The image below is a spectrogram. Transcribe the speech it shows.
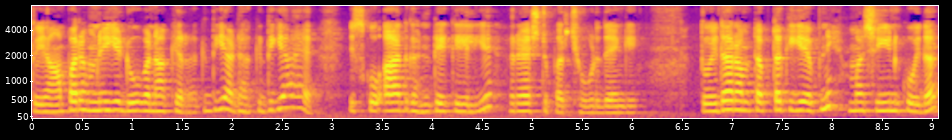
तो यहाँ पर हमने ये डो बना के रख दिया, ढक दिया है। इसको आध घंटे के लिए रेस्ट पर छोड़ देंगे। तो इधर हम तब तक ये अपनी मशीन को इधर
